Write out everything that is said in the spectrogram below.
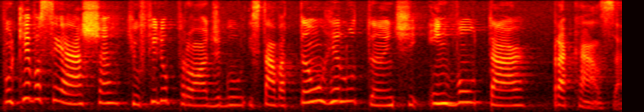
Por que você acha que o filho pródigo estava tão relutante em voltar para casa?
